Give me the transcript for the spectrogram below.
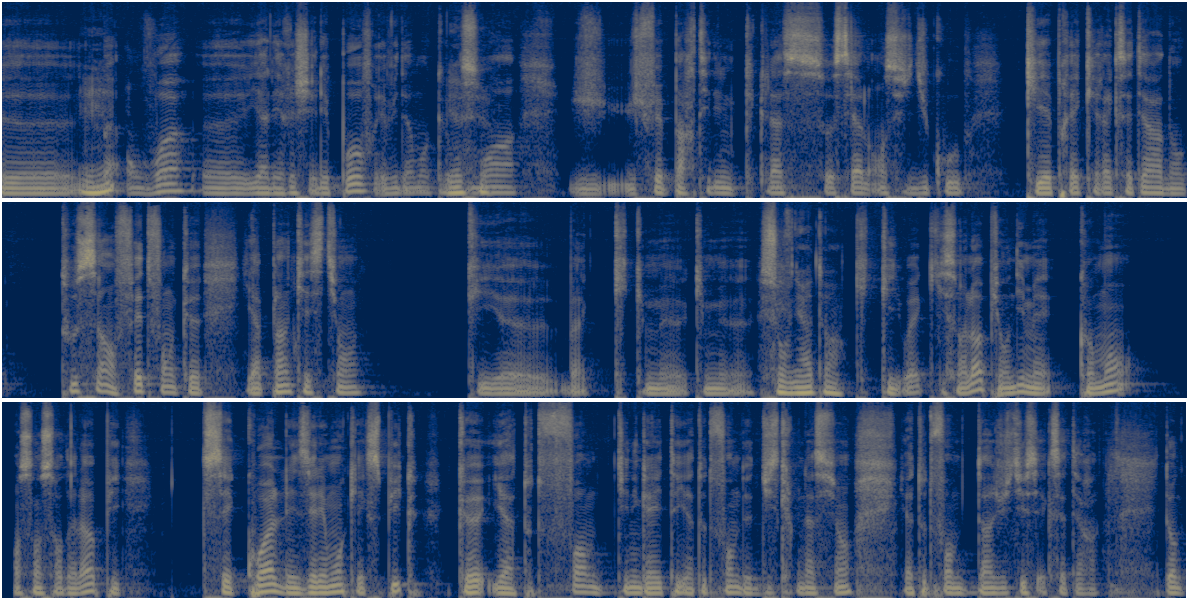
Euh, mhm. bah, on voit, il y a les riches et les pauvres. Évidemment que moi, je, fais partie d'une classe sociale ensuite du coup qui est précaire, etc. Donc tout ça, en fait, font qu'il y a plein de questions qui, bah, qui, me, qui me... sont venus à toi. Qui, ouais, qui sont là, puis on dit, mais comment on s'en sort de là Puis c'est quoi les éléments qui expliquent qu'il y a toute forme d'inégalité, il y a toute forme de discrimination, il y a toute forme d'injustice, etc. Donc,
